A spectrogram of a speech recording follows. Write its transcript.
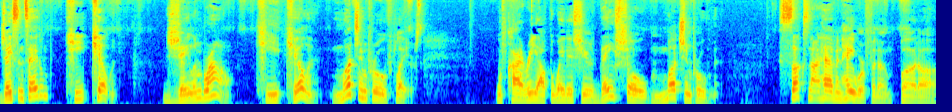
Jayson Tatum, keep killing. Jaylen Brown, keep killing. Much improved players. With Kyrie out the way this year, they show much improvement. Sucks not having Hayward for them, but uh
